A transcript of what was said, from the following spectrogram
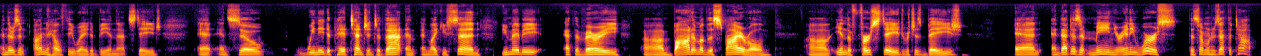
and there's an unhealthy way to be in that stage. And, and so we need to pay attention to that. And, and like you said, you may be at the very uh, bottom of the spiral uh, in the first stage, which is beige, and and that doesn't mean you're any worse than someone who's at the top,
